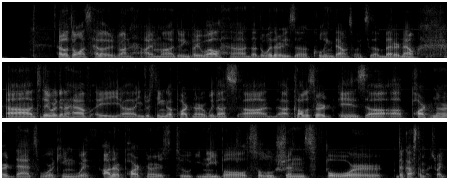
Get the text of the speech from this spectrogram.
Hello, Thomas. Hello, everyone. I'm uh, doing very well. Uh, the, the weather is uh, cooling down, so it's uh, better now. Uh, today, we're going to have a uh, interesting partner with us. Uh, CloudAssert is a partner that's working with other partners to enable solutions for the customers, right?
